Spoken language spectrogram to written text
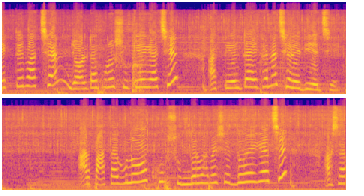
দেখতে পাচ্ছেন, জলটা পুরো শুকিয়ে গেছে, আর তেলটা এখানে ছেড়ে দিয়েছে। আর পাতাগুলোও খুব সুন্দরভাবে সেদ্ধ হয়ে গেছে, আশা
